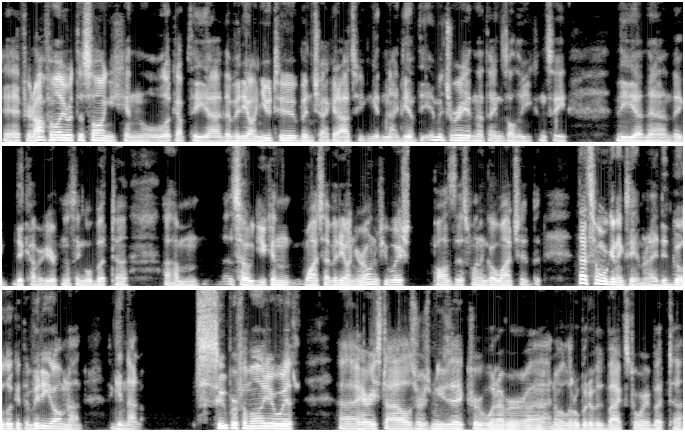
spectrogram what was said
If you're not familiar with the song, you can look up the uh, the video on YouTube and check it out so you can get an idea of the imagery and the things, although you can see the uh, the, the, the cover here from the single. But uh, um, so you can watch that video on your own if you wish. Pause this one and go watch it. But that's what we're going to examine. I did go look at the video. I'm not again not super familiar with uh, Harry Styles or his music or whatever. Uh, I know a little bit of his backstory, but uh,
